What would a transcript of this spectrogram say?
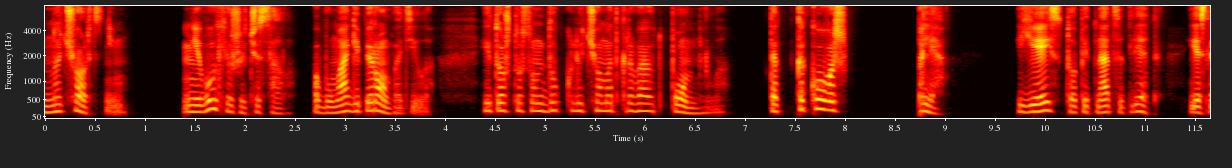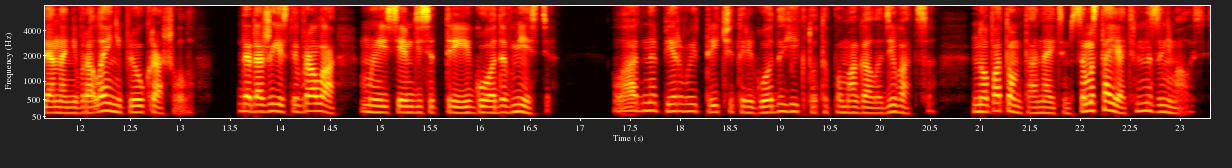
Но черт с ним. Не в ухе же чесала, по бумаге пером водила и то, что сундук ключом открывают, помнила. Так какого ж... Пля. Ей 115 лет, если она не врала и не приукрашивала. Да даже если врала, мы 73 года вместе. Ладно, первые 3-4 года ей кто-то помогал одеваться, но потом-то она этим самостоятельно занималась.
